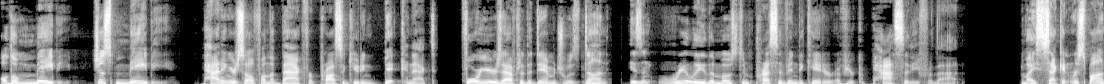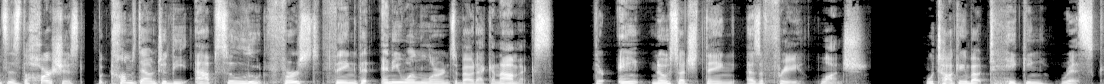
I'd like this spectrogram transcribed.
Although maybe, just maybe, patting yourself on the back for prosecuting BitConnect four years after the damage was done isn't really the most impressive indicator of your capacity for that. My second response is the harshest, but comes down to the absolute first thing that anyone learns about economics. There ain't no such thing as a free lunch. We're talking about taking risk.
